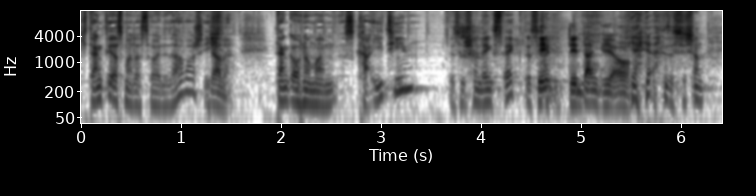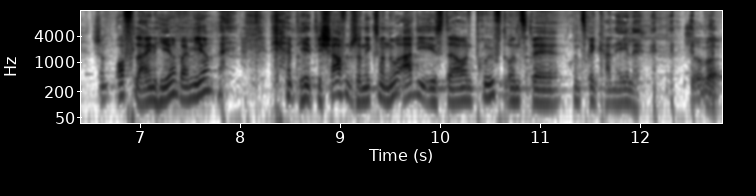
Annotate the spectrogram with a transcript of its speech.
ich danke dir erstmal, dass du heute da warst. Ich Gerne. danke auch nochmal das KI-Team. Das ist schon längst weg. Den, den danke ich auch. ja, ja, das ist schon, schon offline hier bei mir. Die, die, die schaffen schon nichts mehr. Nur Adi ist da und prüft unsere, unsere Kanäle. Super,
